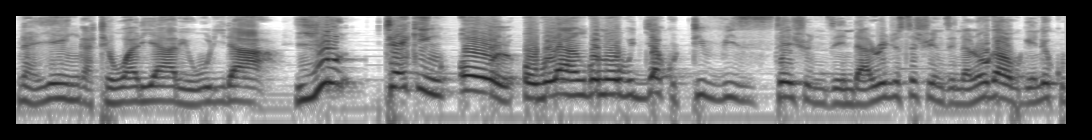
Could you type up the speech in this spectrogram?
naye nga tewali abiwulira. Taking all obulango n'obujja ku tv stations endala radio stations endala nogaba bugende ku,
